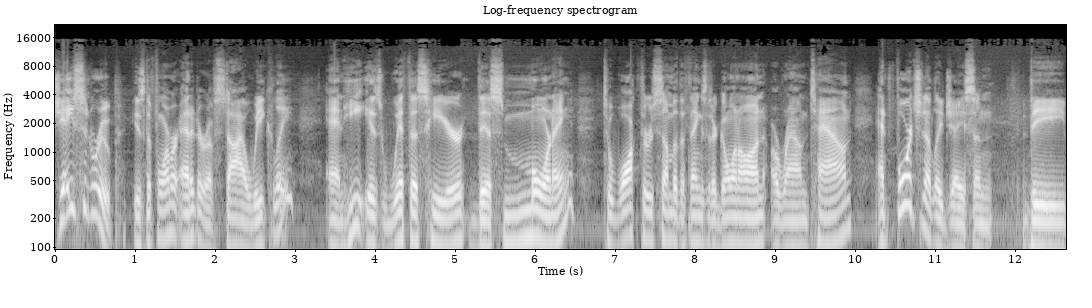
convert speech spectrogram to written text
Jason Roop is the former editor of Style Weekly, and he is with us here this morning to walk through some of the things that are going on around town. And fortunately, Jason, the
